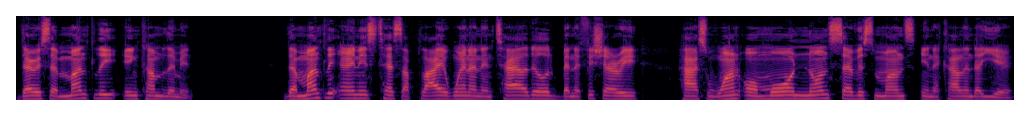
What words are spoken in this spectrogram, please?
there is a monthly income limit. The monthly earnings test apply when an entitled beneficiary has one or more non-service months in a calendar year.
